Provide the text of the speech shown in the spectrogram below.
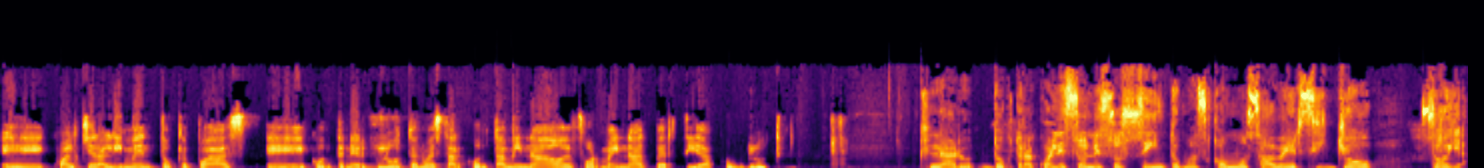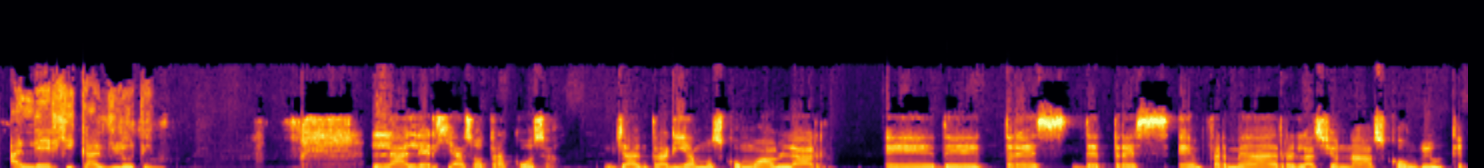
eh, cualquier alimento que pueda eh, contener gluten o estar contaminado de forma inadvertida con gluten. Claro, doctora, ¿cuáles son esos síntomas? ¿Cómo saber si yo soy alérgica al gluten? La alergia es otra cosa. Ya entraríamos como a hablar eh, de, tres, de tres enfermedades relacionadas con gluten.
